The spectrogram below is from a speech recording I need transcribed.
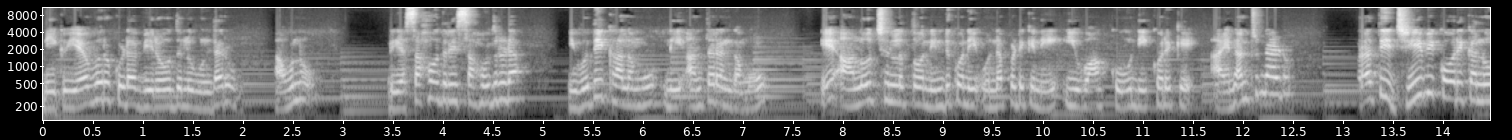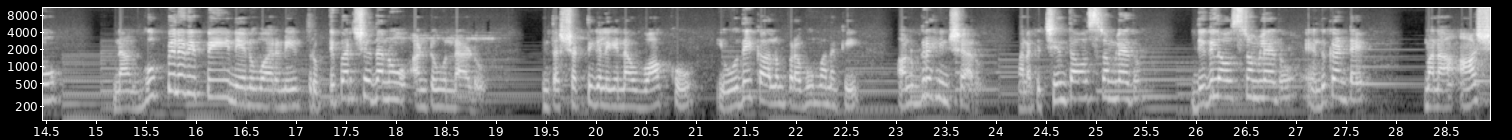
నీకు ఎవరు కూడా విరోధులు ఉండరు. అవును ప్రియ సహోదరి సహోదరుడా ఈ ఉదయకాలము నీ అంతరంగము ఏ ఆలోచనలతో నిండుకొని ఉన్నప్పటికీ ఈ వాక్కు నీ కొరకే ఆయన అంటున్నాడు. ప్రతి జీవి కోరికను నా గుప్పిల విప్పి నేను వారిని తృప్తిపరచదను అంటూ ఉన్నాడు. ఇంత శక్తి కలిగిన వాక్కు ఈ ఉదయకాలం ప్రభు మనకి అనుగ్రహించారు. మనకు చింత అవసరం లేదు. దిగులు అవసరం లేదు. ఎందుకంటే మన ఆశ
